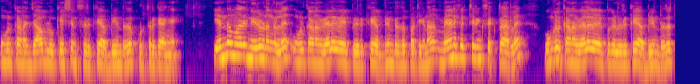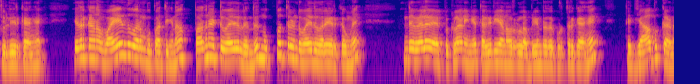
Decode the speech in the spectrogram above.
உங்களுக்கான ஜாப் லொக்கேஷன்ஸ் இருக்குது அப்படின்றத கொடுத்துருக்காங்க. எந்த மாதிரி நிறுவனங்களில் உங்களுக்கான வேலைவாய்ப்பு இருக்குது அப்படின்றத பார்த்தீங்கன்னா மேனுஃபேக்சரிங் செக்டாரில் உங்களுக்கான வேலைவாய்ப்புகள் இருக்குது அப்படின்றத சொல்லியிருக்காங்க. இதற்கான வயது வரம்பு பார்த்தீங்கன்னா பதினெட்டு வயதுலேருந்து முப்பத்தி ரெண்டு வயது வரை இருக்கவங்க இந்த வேலைவாய்ப்புக்கெலாம் நீங்கள் தகுதியானவர்கள் அப்படின்றத கொடுத்துருக்காங்க. இந்த ஜாபுக்கான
